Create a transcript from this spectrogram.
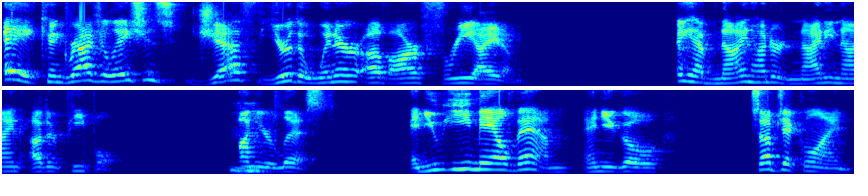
"Hey, congratulations, Jeff! You're the winner of our free item." You have 999 other people mm-hmm. on your list, and you email them and you go, subject line:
